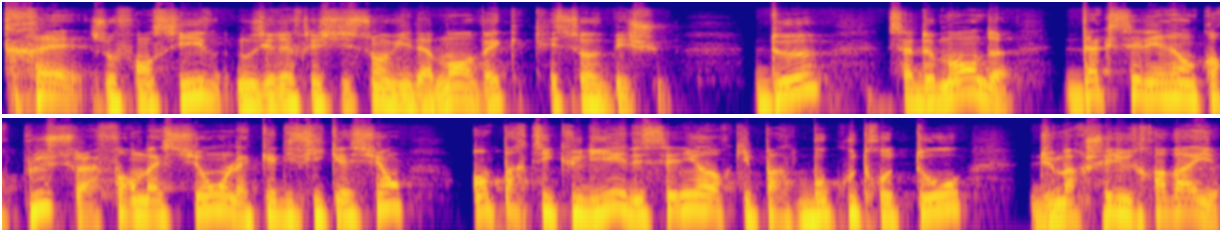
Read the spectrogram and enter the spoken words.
très offensive. Nous y réfléchissons évidemment avec Christophe Béchu. Deux, ça demande d'accélérer encore plus sur la formation, la qualification, en particulier des seniors qui partent beaucoup trop tôt du marché du travail.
